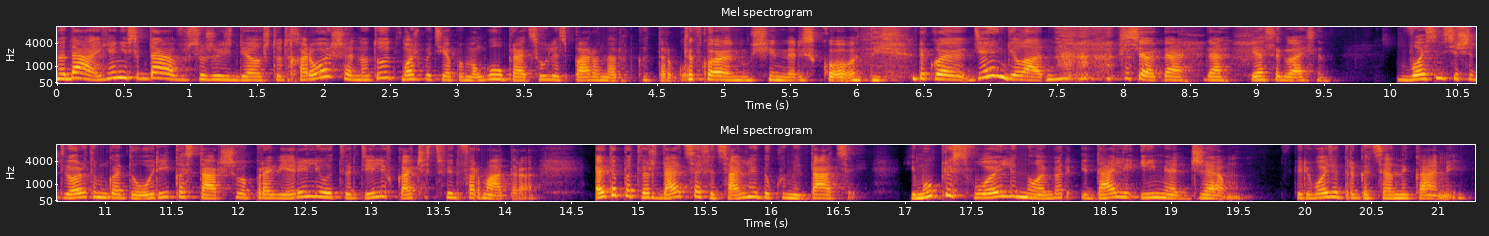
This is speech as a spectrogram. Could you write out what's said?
ну да, я не всегда всю жизнь делал что-то хорошее, но тут, может быть, я помогу убрать с улиц пару наркоторговцев. Такой он мужчина рискованный. Такой, деньги, ладно. Все, да, да, я согласен. В 1984 году Рика старшего проверили и утвердили в качестве информатора. Это подтверждается официальной документацией. Ему присвоили номер и дали имя Джем, в переводе «драгоценный камень».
